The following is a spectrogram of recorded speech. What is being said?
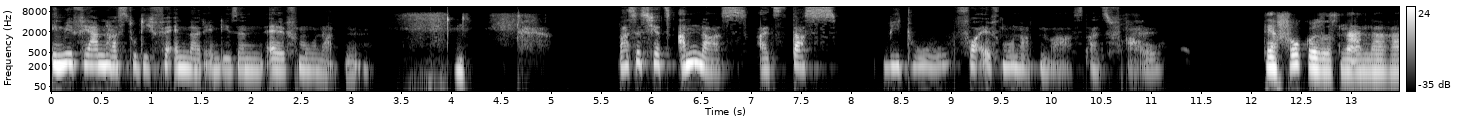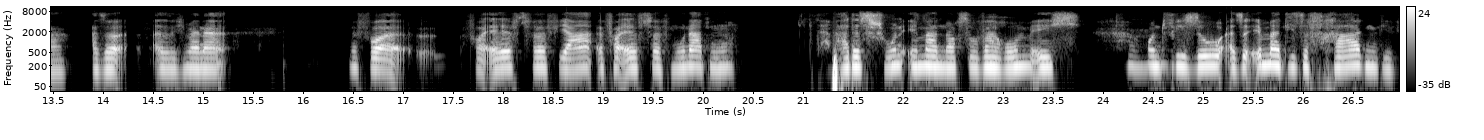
Inwiefern hast du dich verändert in diesen elf Monaten? Was ist jetzt anders als das, wie du vor elf Monaten warst als Frau? Der Fokus ist ein anderer. Also, also ich meine, vor, vor elf, zwölf Jahren, äh, vor elf, zwölf Monaten, da war das schon immer noch so, warum ich, Mhm. Und wieso, also immer diese Fragen, die,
